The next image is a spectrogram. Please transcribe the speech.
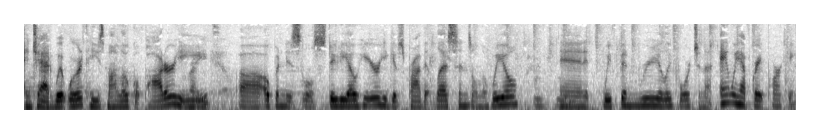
And Chad Whitworth, he's my local potter. He Right. uh, opened his little studio here. He gives private lessons on the wheel, Mm-hmm. and it, we've been really fortunate. And we have great parking.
